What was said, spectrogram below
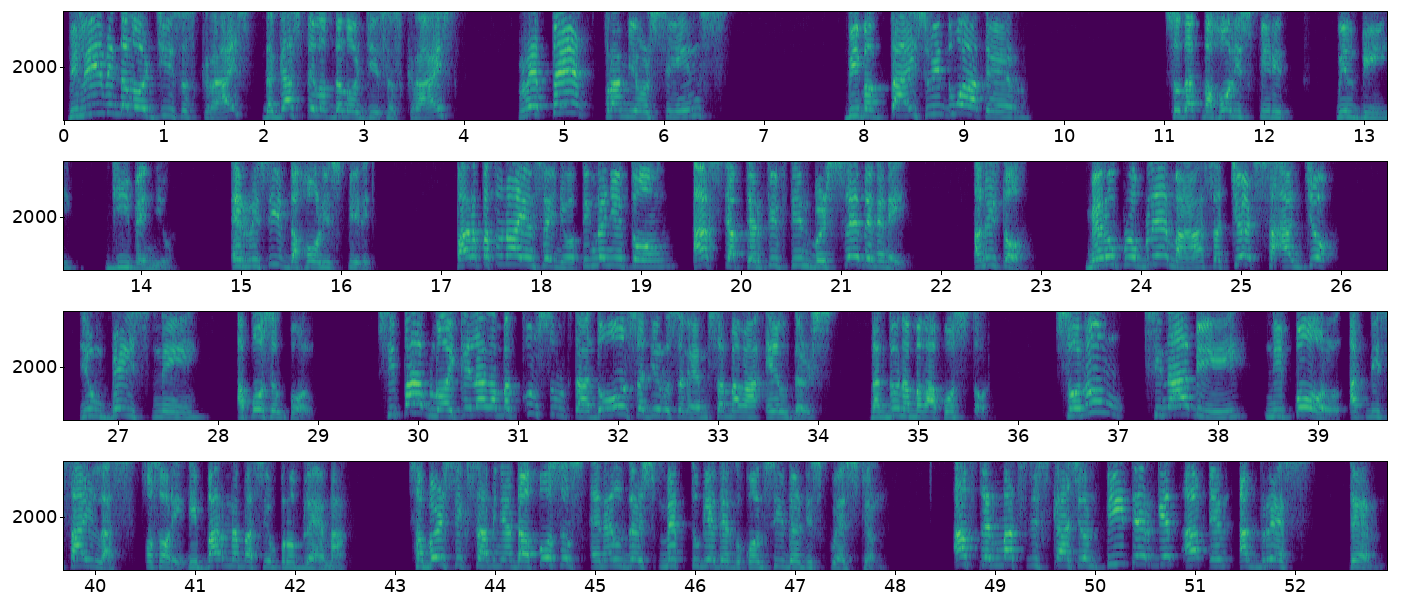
Believe in the Lord Jesus Christ, the gospel of the Lord Jesus Christ, repent from your sins, be baptized with water, so that the Holy Spirit will be given you. And receive the Holy Spirit. Para patunayan sa inyo, tingnan nyo itong Acts chapter 15 verse 7 and 8. Ano ito? Merong problema sa church sa Antioch, yung base ni Apostle Paul. Si Pablo ay kailangan magkonsulta doon sa Jerusalem sa mga elders. Nandun ang mga apostol. So nung sinabi ni Paul at ni Silas, oh sorry, ni Barnabas yung problema, sa verse 6 sabi niya, the apostles and elders met together to consider this question. After much discussion, Peter get up and address them.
